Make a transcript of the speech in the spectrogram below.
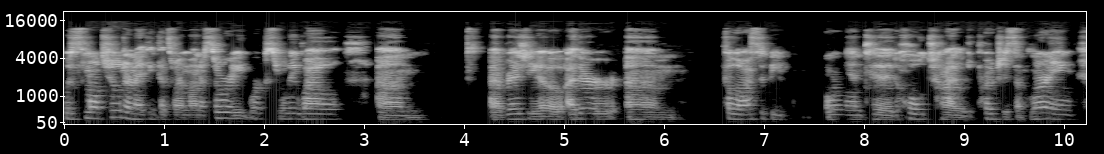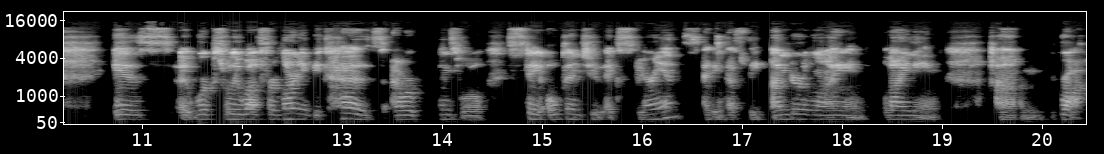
with small children, I think that's why Montessori works really well. Um, uh, Reggio, other um, philosophy oriented whole child approaches of learning is it works really well for learning because our brains will stay open to experience. I think that's the underlying lining um, rock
